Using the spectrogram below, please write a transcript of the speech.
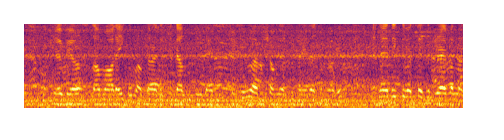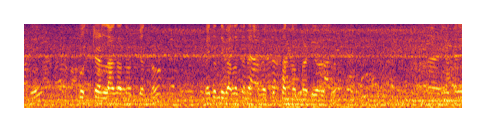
আসসালামু আলাইকুম। আপনারা দেখছেন ডাব্লিউ আমি সঙ্গে আছি খালিদ হাসান এখানে দেখতে পাচ্ছি একজন ড্রাইভার লাগবে, পোস্টার লাগানোর জন্য। বেতন দিবে আলোচনা সাপেক্ষে ফোন নাম্বার দেওয়া আছে। আর এখানে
